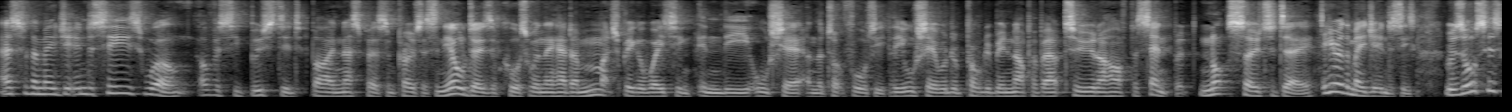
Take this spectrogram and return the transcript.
As for the major indices, well, obviously boosted by Naspers and Prosus. In the old days, of course, when they had a much bigger weighting in the all share and the top 40, the all share would have probably been up about 2.5%, but not so today. Here are the major indices. Resources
